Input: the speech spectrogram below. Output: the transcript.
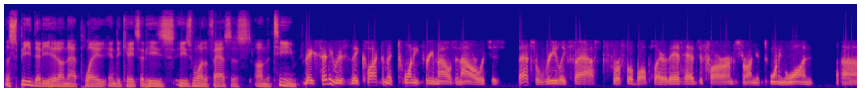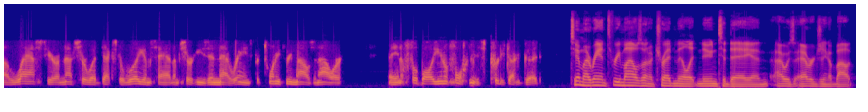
the speed that he hit on that play indicates that he's he's one of the fastest on the team. They said he was. They clocked him at 23 miles an hour, which is that's really fast for a football player. They had had Jafar Armstrong at 21 uh, last year. I'm not sure what Dexter Williams had. I'm sure he's in that range, but 23 miles an hour in a football uniform is pretty darn good. Tim, I ran three miles on a treadmill at noon today, and I was averaging about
